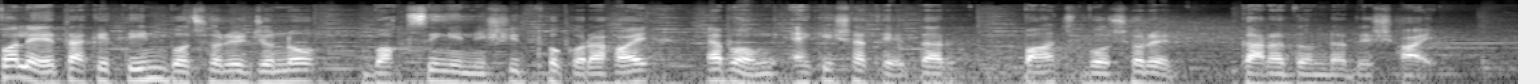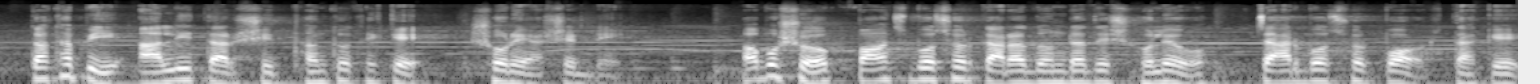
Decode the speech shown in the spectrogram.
ফলে তাকে তিন বছরের জন্য বক্সিংয়ে নিষিদ্ধ করা হয় এবং একই সাথে তার পাঁচ বছরের কারাদণ্ডাদেশ হয়। তথাপি আলী তার সিদ্ধান্ত থেকে সরে আসেননি। অবশ্য পাঁচ বছর কারাদণ্ডাদেশ হলেও চার বছর পর তাকে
